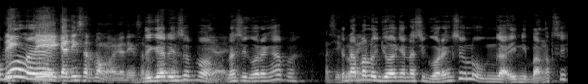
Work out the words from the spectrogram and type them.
di, boleh. di Gading Serpong lah, Gading Serpong. Di Gading Serpong. Iya. Nasi goreng apa? Nasi Kenapa goreng. lu jualnya nasi goreng sih? Lu nggak ini banget sih?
